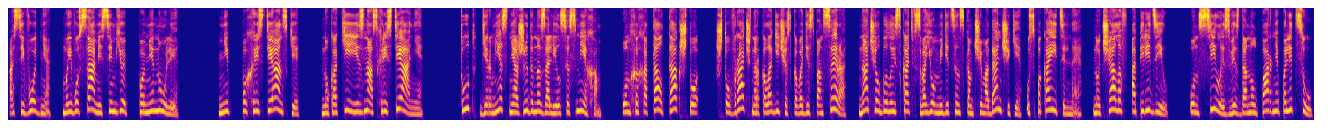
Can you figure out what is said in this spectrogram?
а сегодня мы его сами семьей помянули. Не по-христиански, но какие из нас христиане? Тут Гермес неожиданно залился смехом. Он хохотал так, что, что врач наркологического диспансера начал было искать в своем медицинском чемоданчике успокоительное, но Чалов опередил. Он с силой звезданул парня по лицу.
